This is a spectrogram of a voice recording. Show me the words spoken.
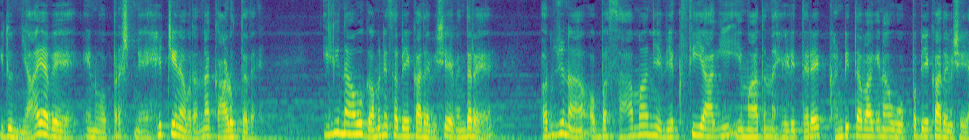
ಇದು ನ್ಯಾಯವೇ ಎನ್ನುವ ಪ್ರಶ್ನೆ ಹೆಚ್ಚಿನವರನ್ನು ಕಾಡುತ್ತದೆ. ಇಲ್ಲಿ ನಾವು ಗಮನಿಸಬೇಕಾದ ವಿಷಯವೆಂದರೆ, ಅರ್ಜುನ ಒಬ್ಬ ಸಾಮಾನ್ಯ ವ್ಯಕ್ತಿಯಾಗಿ ಈ ಮಾತನ್ನು ಹೇಳಿದ್ದರೆ ಖಂಡಿತವಾಗಿ ನಾವು ಒಪ್ಪಬೇಕಾದ ವಿಷಯ.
